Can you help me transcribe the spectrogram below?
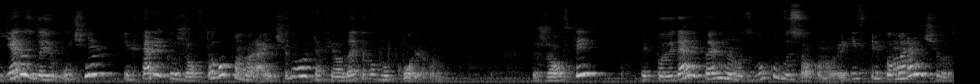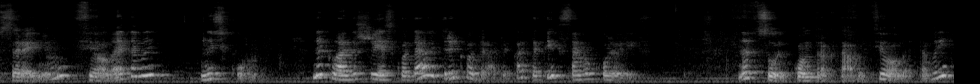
Я роздаю учням ліхтарики жовтого, помаранчевого та фіолетового кольору. Жовтий відповідає певному звуку в високому регістрі, помаранчевий в середньому, фіолетовий в низькому. На клавіші я складаю три квадратика таких самих кольорів. На соль контрактави фіолетовий,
